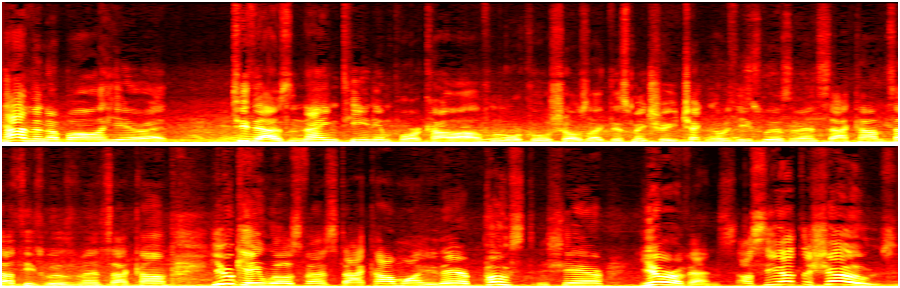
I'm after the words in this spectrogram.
Having a ball here at 2019 Import Carlisle. For more cool shows like this, make sure you check NortheastWheelsEvents.com, SoutheastWheelsEvents.com, UKWheelsEvents.com. While you're there, post and share your events. I'll see you at the shows.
